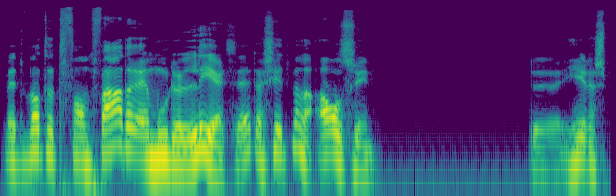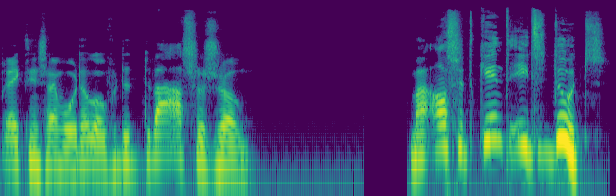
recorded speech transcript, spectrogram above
met wat het van vader en moeder leert, hè, daar zit wel een als in. De Heer spreekt in zijn woord ook over de dwaze zoon. Maar als het kind iets doet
